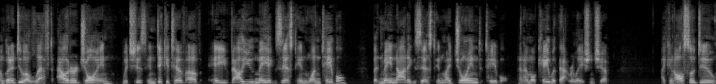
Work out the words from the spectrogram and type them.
I'm going to do a left outer join, which is indicative of a value may exist in one table, but may not exist in my joined table. And I'm okay with that relationship. I can also do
